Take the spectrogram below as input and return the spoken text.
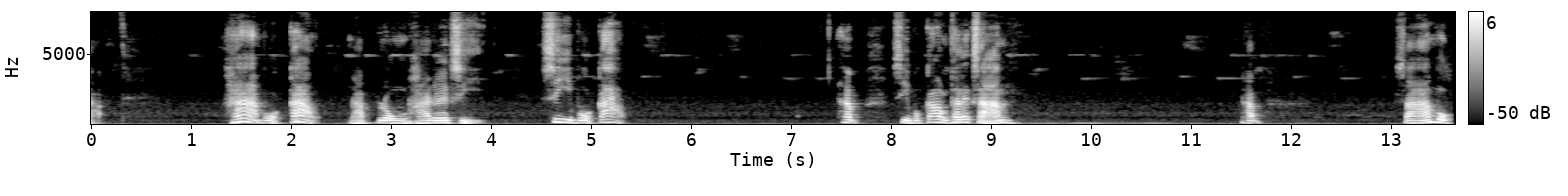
นะครับห้าบวกเก้านะครับ ลงท้ายด้วยเลขสี่สี่บวกเก้า ครับสี่บวกเก้าลงท้ายเลขสามนะครับสามบวก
